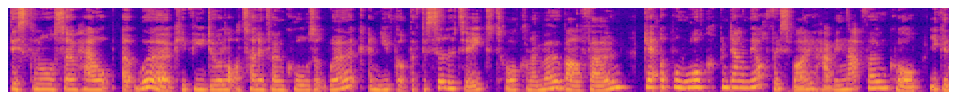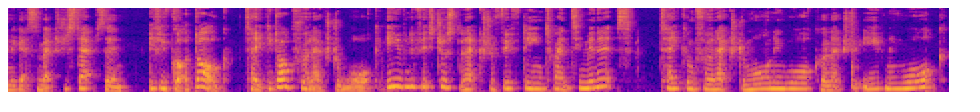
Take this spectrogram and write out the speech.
This can also help at work. If you do a lot of telephone calls at work and you've got the facility to talk on a mobile phone, get up and walk up and down the office while you're having that phone call. You're going to get some extra steps in. If you've got a dog, take your dog for an extra walk, even if it's just an extra 15 20 minutes. Take them for an extra morning walk or an extra evening walk.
